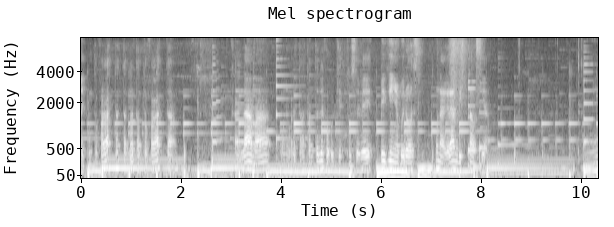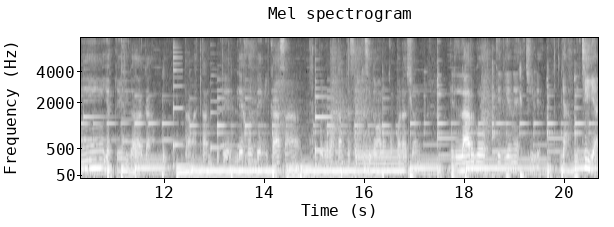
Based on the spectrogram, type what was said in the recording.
Está Antofagasta, está el norte Antofagasta. Calama. Bueno, está bastante lejos porque esto se ve pequeño, pero es una gran distancia. Y yo estoy ubicado acá. Está bastante lejos de mi casa, pero bastante cerca si tomamos comparación el largo que tiene Chile. Ya, Michilla.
